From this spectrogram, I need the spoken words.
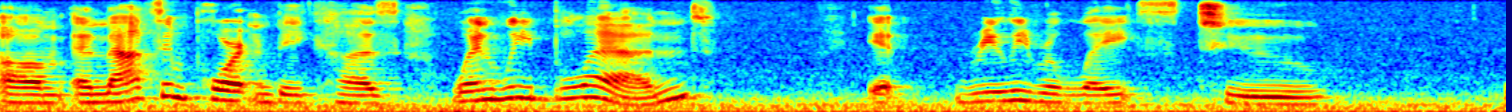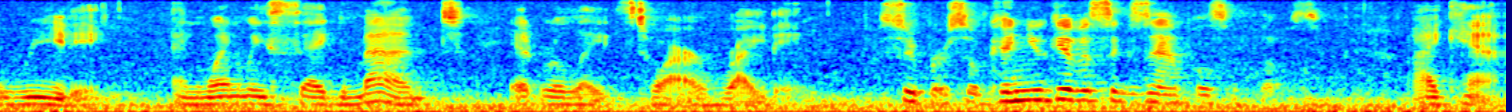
Um, and that's important because when we blend, it really relates to reading. And when we segment, it relates to our writing. Super. So can you give us examples of those? I can.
